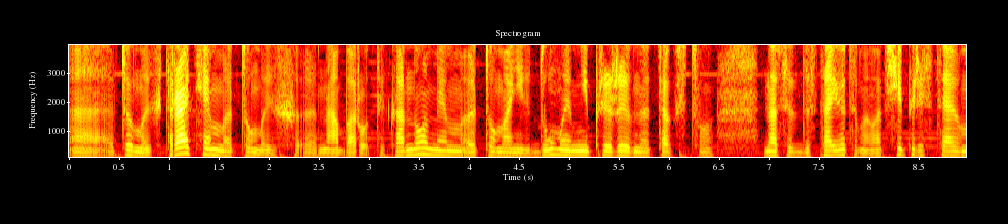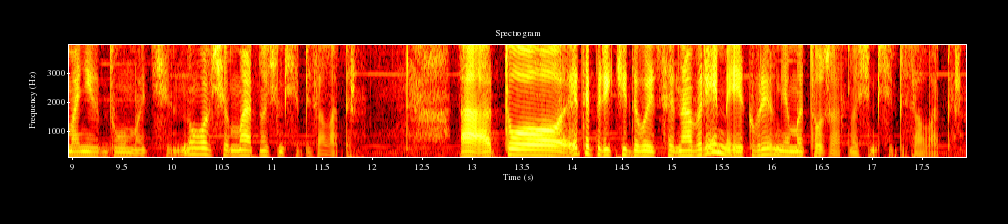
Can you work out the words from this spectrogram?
э, то мы их тратим, то мы их, э, наоборот, экономим, то мы о них думаем непрерывно, так что нас это достает, и мы вообще перестаем о них думать. Ну, в общем, мы относимся безалаберно. А, то это перекидывается на время, и к времени мы тоже относимся безалаберно.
